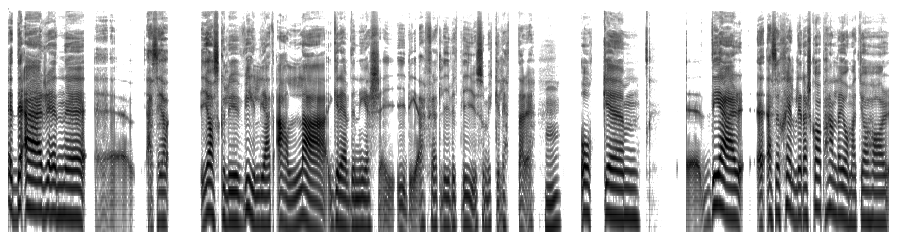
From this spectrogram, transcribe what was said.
Eh, det är en... Eh, alltså jag, jag skulle ju vilja att alla grävde ner sig i det för att livet blir ju så mycket lättare. Mm. Och ehm, eh, det är... eh, Alltså självledarskap handlar ju om att jag har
